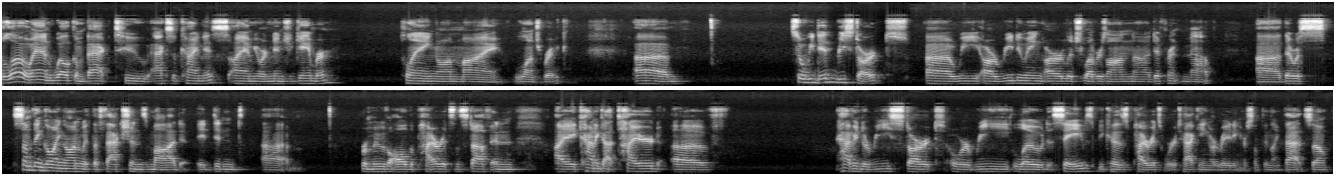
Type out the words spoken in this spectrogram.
Hello and welcome back to Axe of Kindness. I am your Ninja Gamer, playing on my lunch break. Um, so we did restart. Uh, we are redoing our Lich Lovers on a different map. Uh, there was something going on with the factions mod. It didn't um, remove all the pirates and stuff, and I kind of got tired of having to restart or reload saves because pirates were attacking or raiding or something like that. So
